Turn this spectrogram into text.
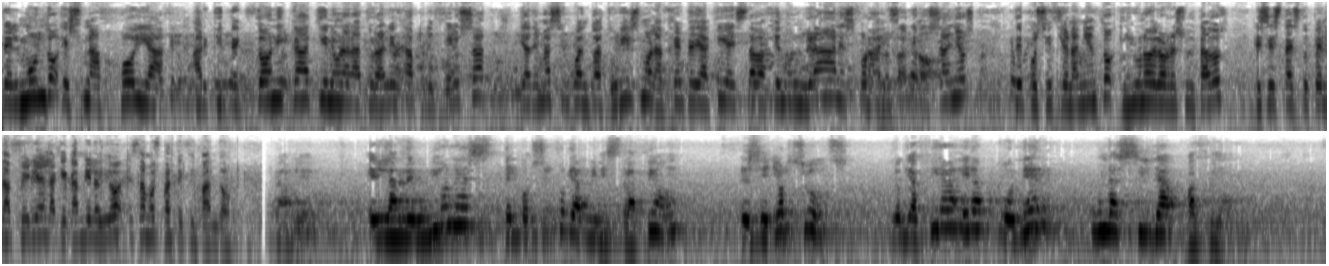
del mundo. Es una joya arquitectónica, tiene una naturaleza preciosa y además en cuanto a turismo, la gente de aquí ha estado haciendo un gran esfuerzo en los últimos años de posicionamiento y uno de los resultados es esta estupenda feria en la que Camilo y yo estamos participando. En las reuniones del Consejo de Administración, el señor Schultz lo que hacía era poner una silla vacía.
